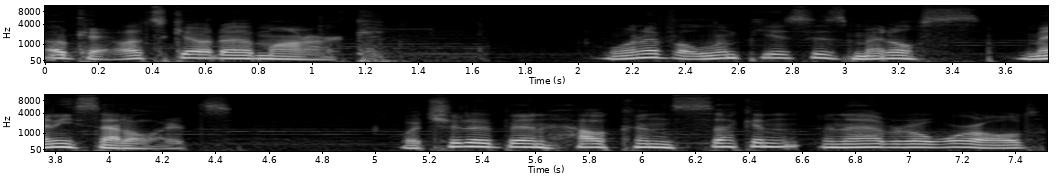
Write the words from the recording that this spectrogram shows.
Okay, let's go to Monarch. One of Olympus's metal many satellites. What should have been Halcyon's second inhabitable world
